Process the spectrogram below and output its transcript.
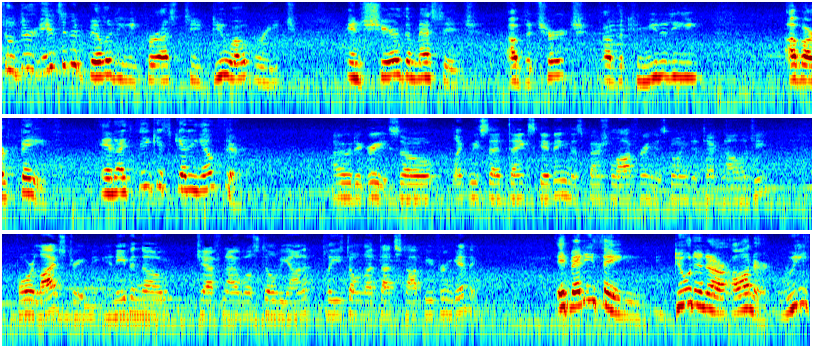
so there is an ability for us to do outreach and share the message of the church, of the community, of our faith. And I think it's getting out there. I would agree. So, like we said, Thanksgiving, the special offering is going to technology for live streaming. And even though Jeff and I will still be on it, please don't let that stop you from giving. If anything, do it in our honor. We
